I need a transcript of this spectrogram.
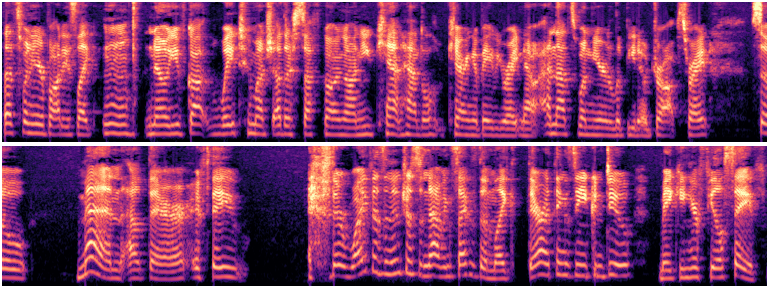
that's when your body's like, mm, no, you've got way too much other stuff going on. You can't handle carrying a baby right now. And that's when your libido drops, right? So, men out there, if they if their wife isn't interested in having sex with them, like there are things that you can do, making her feel safe,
